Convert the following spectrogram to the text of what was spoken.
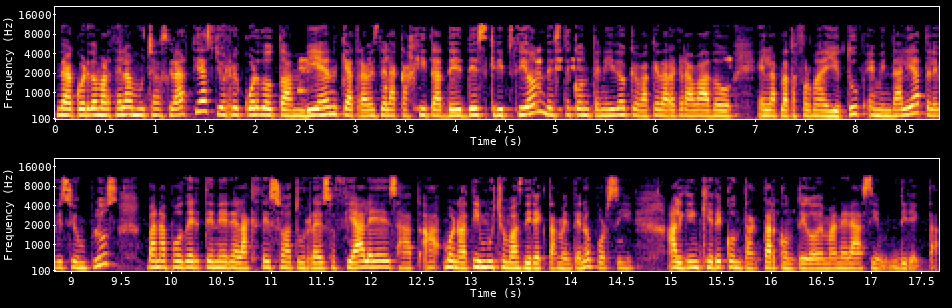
De acuerdo, Marcela, muchas gracias. Yo recuerdo también que a través de la cajita de descripción de este contenido que va a quedar grabado en la plataforma de YouTube, en Mindalia Televisión Plus, van a poder tener el acceso a tus redes sociales, a, bueno, a ti mucho más directamente, ¿no? Por si alguien quiere contactar contigo de manera así directa.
